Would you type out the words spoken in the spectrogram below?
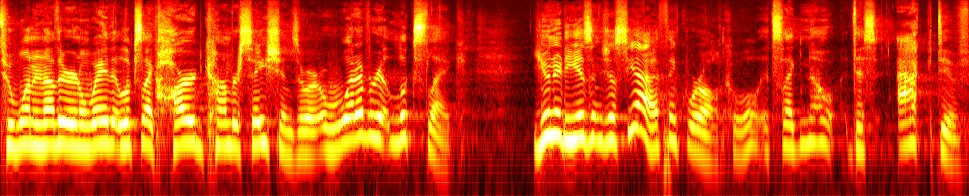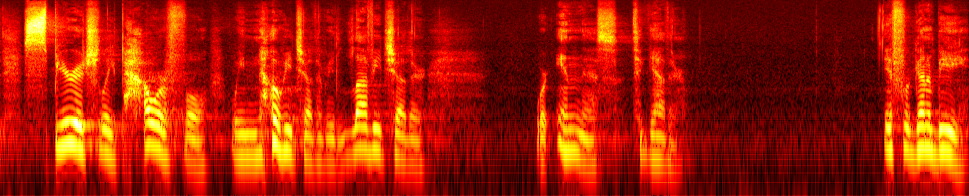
to one another in a way that looks like hard conversations or, or whatever it looks like. Unity isn't just, yeah, I think we're all cool. It's like, no, this active, spiritually powerful, we know each other, we love each other. We're in this together. If we're going to be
